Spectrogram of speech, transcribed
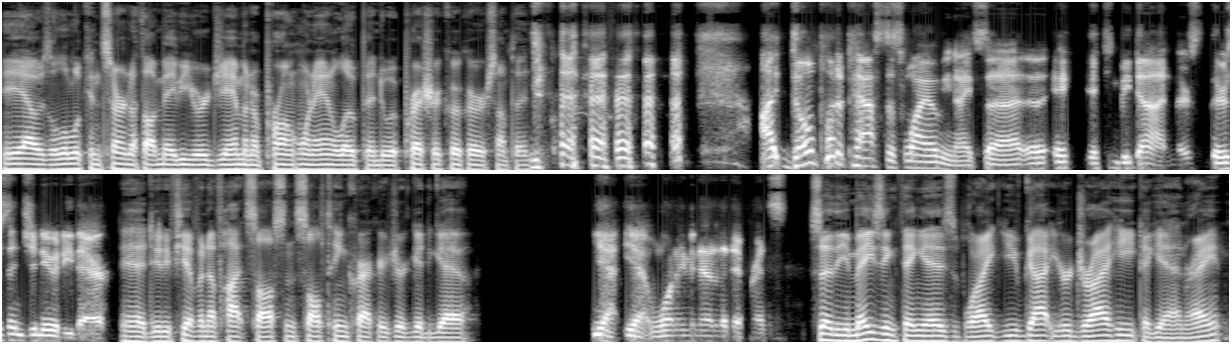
Yeah, I was a little concerned. I thought maybe you were jamming a pronghorn antelope into a pressure cooker or something. I don't put it past this Wyomingites. Uh, it it can be done. There's there's ingenuity there. Yeah, dude, if you have enough hot sauce and saltine crackers, you're good to go. Yeah, yeah. Won't even know the difference. So the amazing thing is, like, you've got your dry heat again, right?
